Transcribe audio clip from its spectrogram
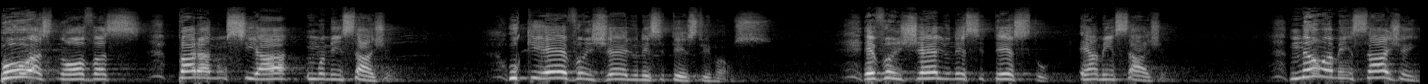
boas novas, para anunciar uma mensagem. O que é evangelho nesse texto, irmãos? Evangelho nesse texto é a mensagem. Não a mensagem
